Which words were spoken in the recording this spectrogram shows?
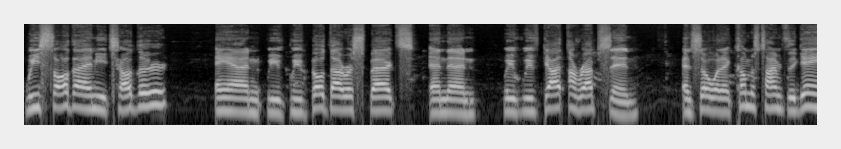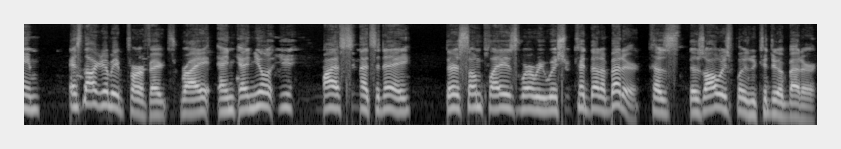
we saw that in each other and we, we built that respect and then we, we've got the reps in. And so when it comes time for the game, it's not going to be perfect, right? And, and you'll, you might have seen that today there's some plays where we wish we could have done it better because there's always plays we could do it better.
